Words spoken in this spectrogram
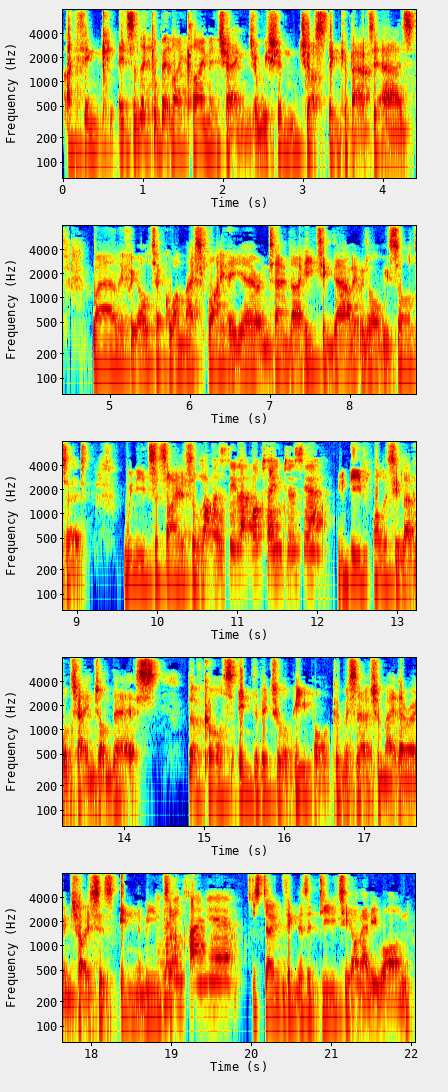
I think it's a little bit like climate change, and we shouldn't just think about it as, well, if we all took one less flight a year and turned our heating down, it would all be sorted. We need societal level Policy level changes, yeah. we need policy level change on this. But of course, individual people can research and make their own choices in the In the meantime. meantime, yeah. Just don't think there's a duty on anyone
